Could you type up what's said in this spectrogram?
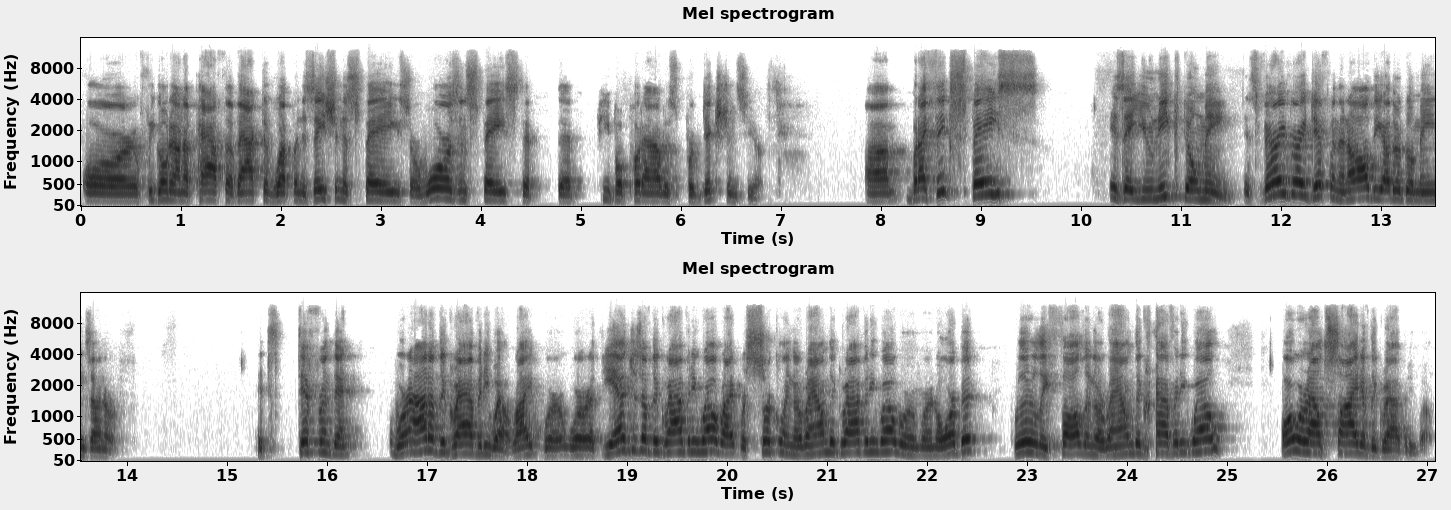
or if we go down a path of active weaponization of space or wars in space that, that people put out as predictions here. Um, but I think space is a unique domain. It's very, very different than all the other domains on Earth. It's different than we're out of the gravity well, right? We're, we're at the edges of the gravity well, right? We're circling around the gravity well. We're, we're in orbit. We're literally falling around the gravity well, or we're outside of the gravity well.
